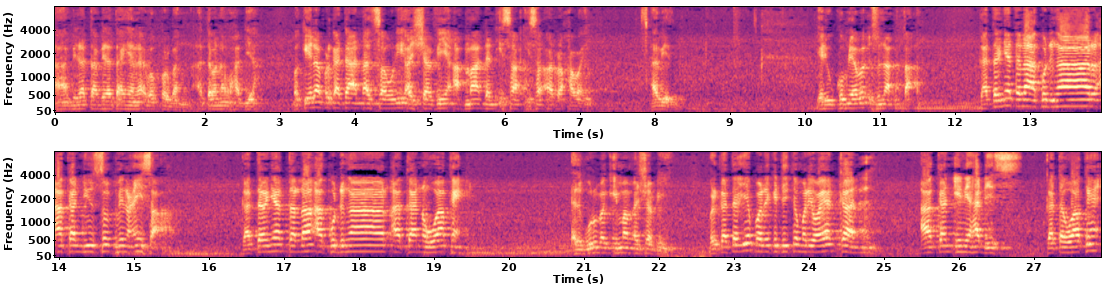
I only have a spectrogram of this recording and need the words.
Ah, binatang-binatang yang nak berkorban atau nak hadiah. Makilah perkataan As-Sawri, As-Syafi'i, Ahmad dan Isa Isa Ar-Rahawai. Habis. Jadi hukum dia apa? Sunat tak. Katanya telah aku dengar akan Yusuf bin Isa. Katanya telah aku dengar akan Waqi' Al-Guru bagi Imam Al-Syafi'i. Berkata ia pada ketika meriwayatkan akan ini hadis. Kata Waqi'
